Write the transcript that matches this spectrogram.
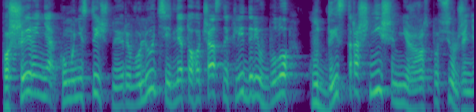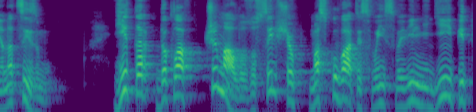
Поширення комуністичної революції для тогочасних лідерів було куди страшнішим, ніж розповсюдження нацизму. Гітлер доклав чимало зусиль, щоб маскувати свої свавільні дії під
